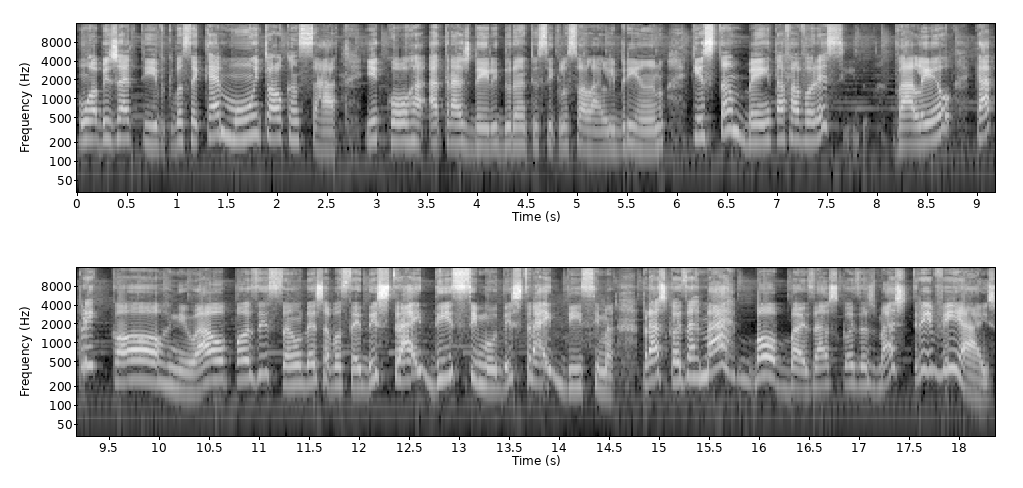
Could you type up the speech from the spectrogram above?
um objetivo que você quer muito alcançar e corra atrás dele durante o ciclo solar libriano, que isso também está favorecido. Valeu? Capricórnio, a oposição deixa você distraidíssimo, distraidíssima para as coisas mais bobas, as coisas mais triviais.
